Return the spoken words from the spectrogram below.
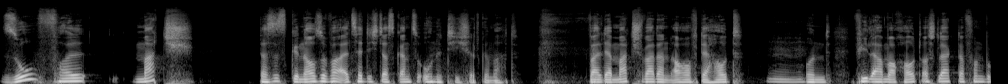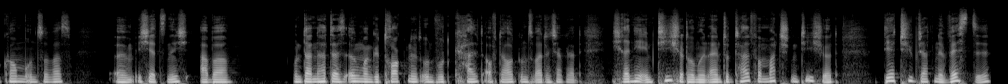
so voll Matsch, dass es genauso war, als hätte ich das Ganze ohne T-Shirt gemacht. Weil der Matsch war dann auch auf der Haut. Und viele haben auch Hautausschlag davon bekommen und sowas. Ähm, ich jetzt nicht, aber und dann hat er es irgendwann getrocknet und wurde kalt auf der Haut und so weiter. Und ich habe gedacht, ich renne hier im T-Shirt rum, in einem total vermatschten T-Shirt. Der Typ, der hat eine Weste,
